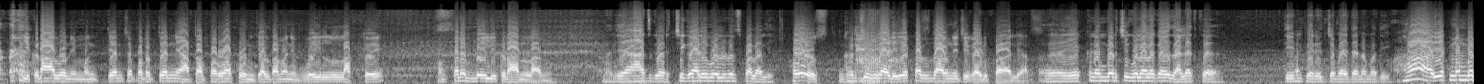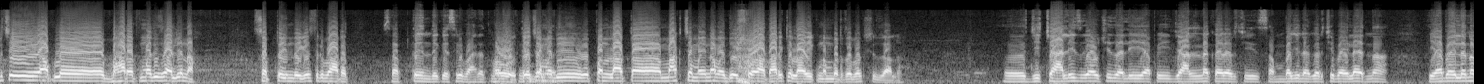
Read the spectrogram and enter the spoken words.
इकडं आलो नाही. मग त्यांच्या परत त्यांनी आता परवा फोन केला म्हणे बैल लागतोय. मग परत बैल इकडं आणला आम्ही. म्हणजे आज घरची गाडी बोलूनच पळाली? हो घरचीच गाडी एकाच दावणीची गाडी पळाली आज. अ, एक नंबरची गुलाला काही झाल्यात का? तीन फेऱ्यांच्या मैदानामध्ये? हा एक नंबरचे आपलं भारतमध्ये झाले ना. सप्त इंदकेसरी भारत. सप्त हिंद केसरी भारत. हो त्याच्यामध्ये ओपनला आता मागच्या महिन्यामध्ये सोळा तारखेला एक नंबरचं बक्षीस झालं. जी चाळीस गावची झाली आपली जालना कलरची संभाजीनगरची बैल आहेत ना या बैलांना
